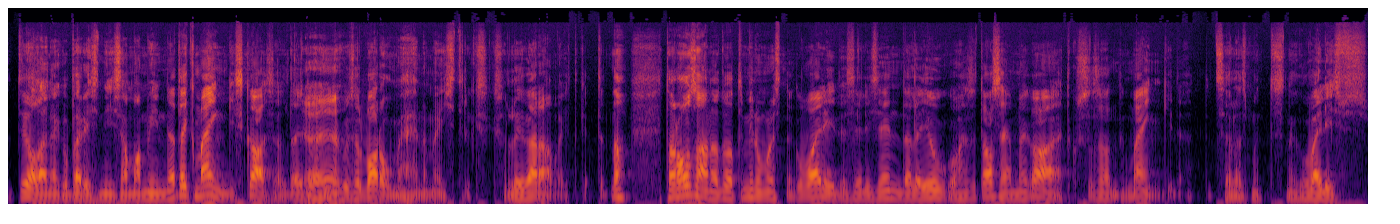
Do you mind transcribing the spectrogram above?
et ei ole nagu päris niisama minna, ta ikka mängis ka seal, ta ei tulnud nagu seal varumehena meistriks, eks lõi väravaidki, et, et noh, ta on osanud vaata minu meelest nagu valida sellise endale jõukohase taseme ka, et kus sa saad nagu mängida, et, et selles mõttes nagu välis,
